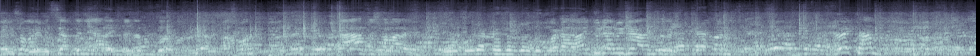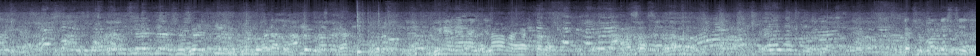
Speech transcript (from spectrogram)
তিনশো করে বেশি আপনি নিয়ে আড়াইশো আছে সব আড়াইশো। দুইটার দুইটা আড়াইশো এই থাম। দুইটা একশো পঞ্চাশ টাকা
